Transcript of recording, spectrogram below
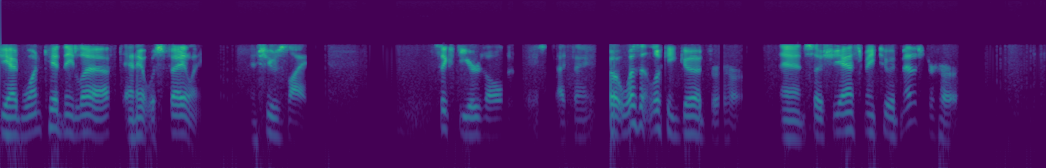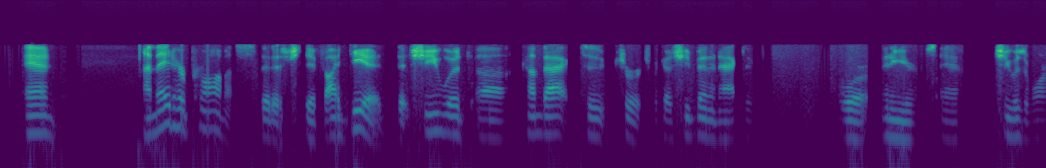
she had one kidney left, and it was failing, and she was like 60 years old, I think. So it wasn't looking good for her. And so she asked me to administer her. And I made her promise that if if I did, that she would uh, come back to church because she'd been inactive for many years, and she was a more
